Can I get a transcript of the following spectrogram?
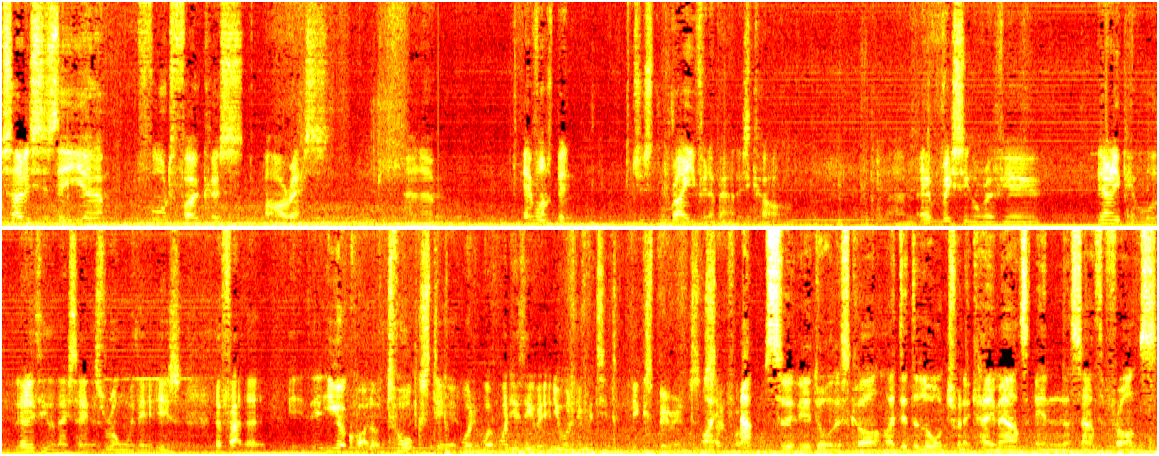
so this is the um, Ford Focus RS, and um, everyone's been just raving about this car. Um, every single review. The only people, the only thing that they say that's wrong with it is the fact that you got quite a lot of torque steer. What, what, what do you think of it in your limited experience I so far? absolutely adore this car. I did the launch when it came out in the south of France,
